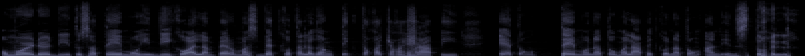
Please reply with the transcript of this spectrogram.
umorder dito sa Temo. Hindi ko alam pero mas bet ko talagang TikTok at saka Shopee. Etong Temo na to, malapit ko na tong uninstall.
